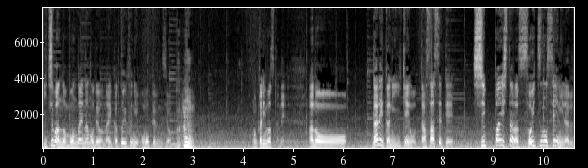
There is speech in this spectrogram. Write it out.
一番の問題なのではないかというふうに思ってるんですよ。わかりますかね？あのー、誰かに意見を出させて失敗したらそいつのせいになる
